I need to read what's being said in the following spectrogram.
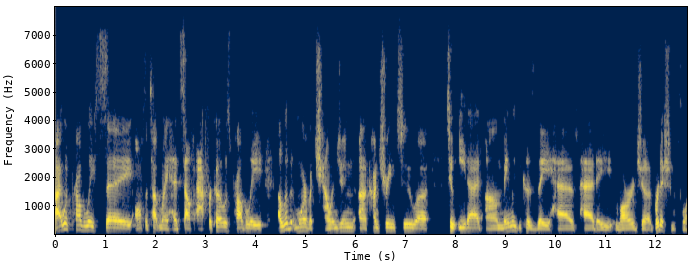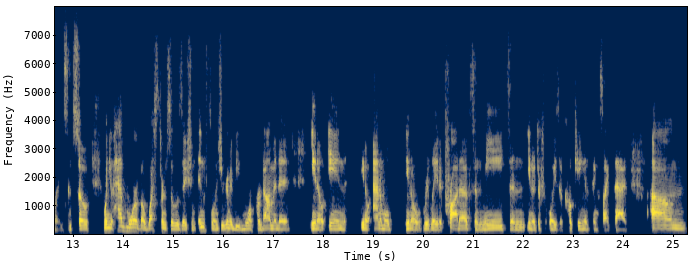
I would probably say, off the top of my head, South Africa was probably a little bit more of a challenging uh, country to uh, to eat at, um, mainly because they have had a large uh, British influence. And so when you have more of a Western civilization influence, you're going to be more predominant, you know, in, you know, animal, you know, related products and meat and, you know, different ways of cooking and things like that. Um,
